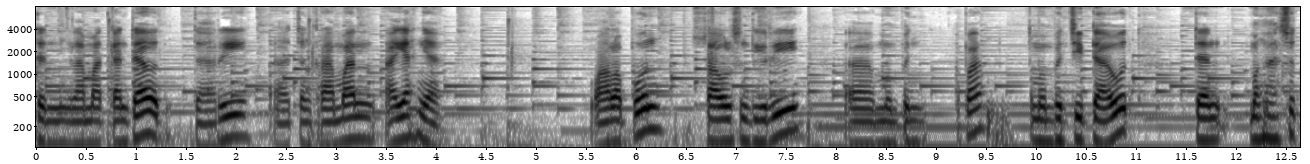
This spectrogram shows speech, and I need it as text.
dan menyelamatkan Daud dari uh, cengkraman ayahnya. Walaupun Saul sendiri uh, memben apa, membenci Daud dan menghasut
